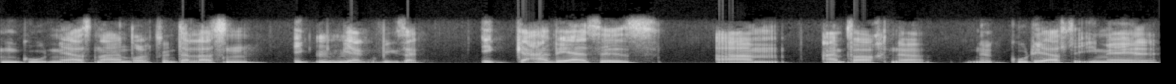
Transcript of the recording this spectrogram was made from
einen guten ersten Eindruck zu hinterlassen. Ich, mhm. ja, wie gesagt, egal wer es ist, ähm, einfach ne, eine gute erste E-Mail,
